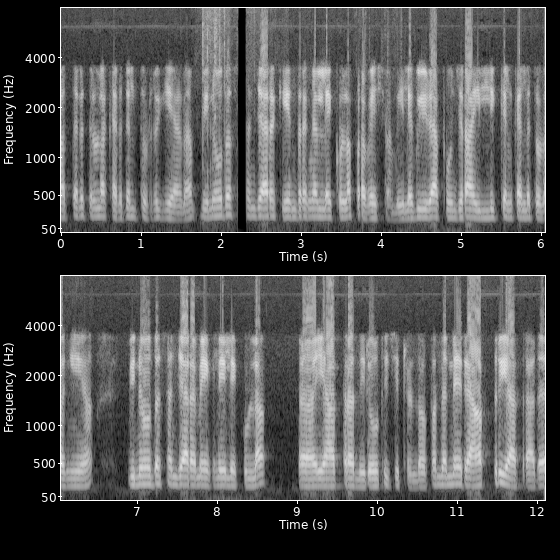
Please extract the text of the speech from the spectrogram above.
അത്തരത്തിലുള്ള കരുതൽ തുടരുകയാണ്. വിനോദസഞ്ചാര കേന്ദ്രങ്ങളിലേക്കുള്ള പ്രവേശനം ഇലവീഴ പൂഞ്ചിറ ഇല്ലിക്കൽ കല്ല് തുടങ്ങിയ വിനോദസഞ്ചാര മേഖലയിലേക്കുള്ള യാത്ര നിരോധിച്ചിട്ടുണ്ട്. ഒപ്പം തന്നെ രാത്രി യാത്ര അത്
